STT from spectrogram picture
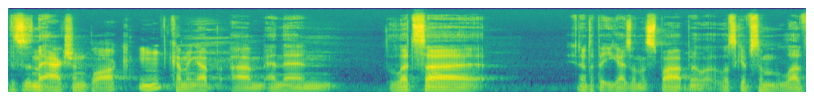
this is in the action block coming up, um, and then let's uh, not to put you guys on the spot, but let's give some love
